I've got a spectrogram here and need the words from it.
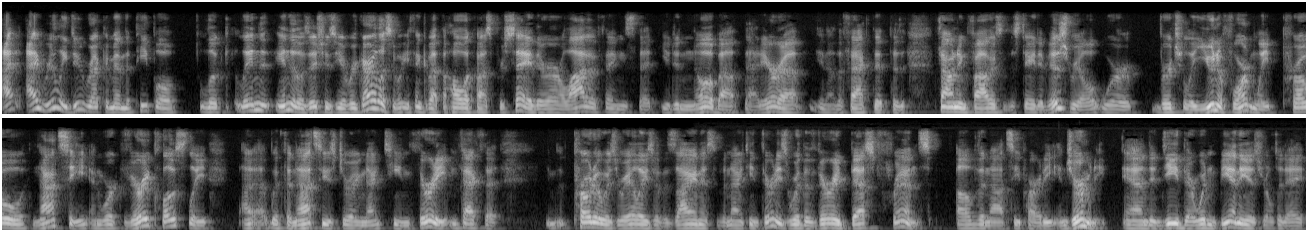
I, I really do recommend that people look into, into those issues. You know, regardless of what you think about the Holocaust per se, there are a lot of things that you didn't know about that era. You know, the fact that the founding fathers of the state of Israel were virtually uniformly pro-Nazi and worked very closely uh, with the Nazis during 1930. In fact, the proto-Israelis or the Zionists of the 1930s were the very best friends of the Nazi Party in Germany. And indeed, there wouldn't be any Israel today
